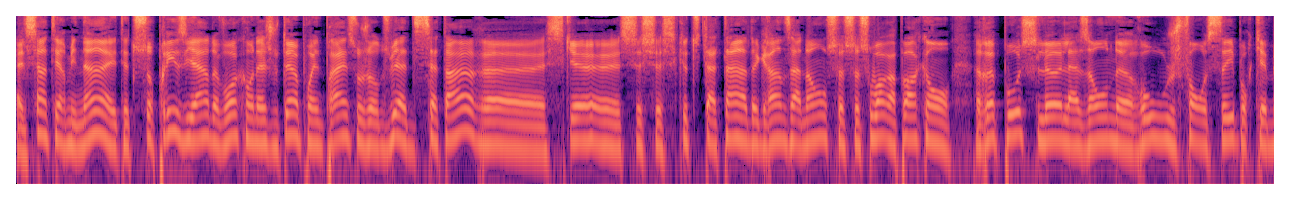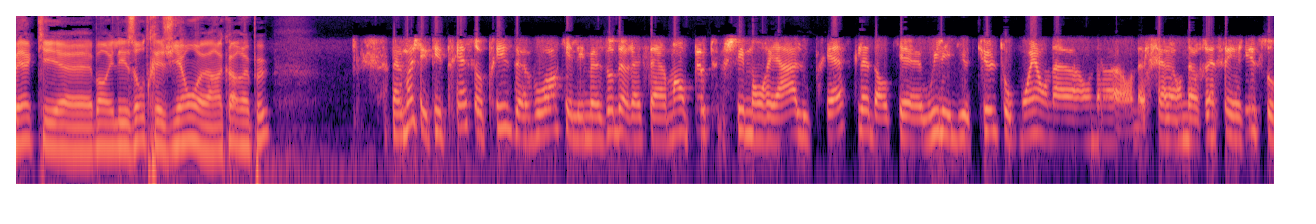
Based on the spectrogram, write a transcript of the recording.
Elsie, en terminant, étais-tu surprise hier de voir qu'on ajoutait un point de presse aujourd'hui à 17 heures? Euh, est-ce que est-ce que tu t'attends à de grandes annonces ce soir, à part qu'on repousse là, la zone rouge foncée pour Québec et bon et les autres régions encore un peu? Ben, moi, j'ai été très surprise de voir que les mesures de resserrement ont pas touché Montréal ou presque. Donc, euh, oui, les lieux de culte, au moins, on a, on a, on a, fait, on a référé sur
